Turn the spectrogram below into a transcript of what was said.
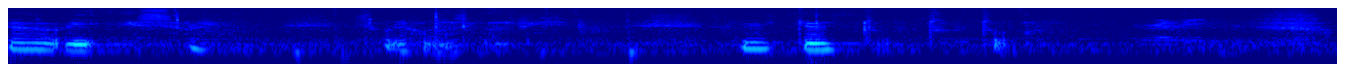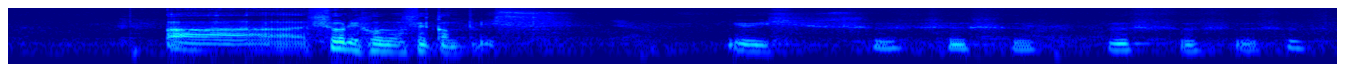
sorry, sorry, sorry, hold on a second, please. Uh, sorry, hold on a second, please.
